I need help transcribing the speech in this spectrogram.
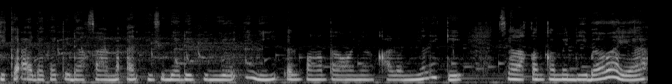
Jika ada ketidaksamaan isi dari video ini dan pengetahuan yang kalian miliki, silahkan komen di bawah ya.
